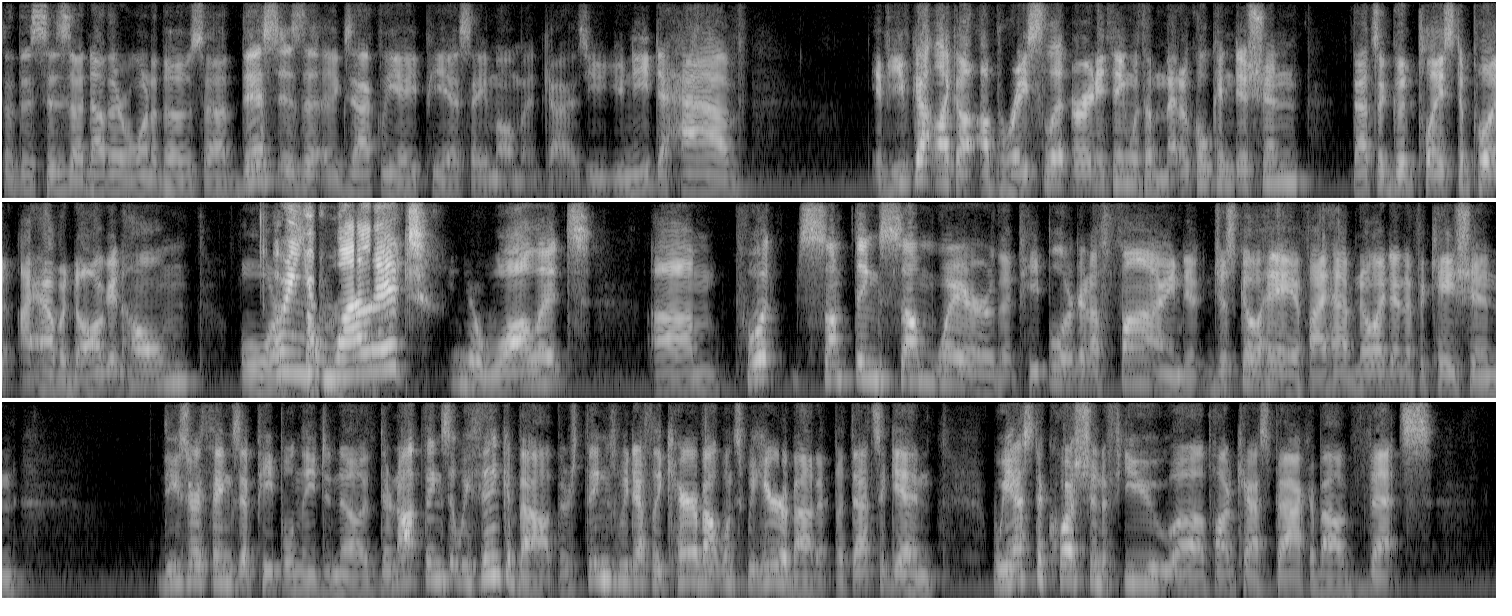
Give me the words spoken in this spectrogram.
So this is another one of those. Uh, this is a, exactly a PSA moment, guys. You you need to have, if you've got like a, a bracelet or anything with a medical condition, that's a good place to put. I have a dog at home, or or in your wallet. In your wallet. Um, put something somewhere that people are gonna find. Just go, hey, if I have no identification, these are things that people need to know. They're not things that we think about. There's things we definitely care about once we hear about it. But that's again, we asked a question a few uh, podcasts back about vets,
